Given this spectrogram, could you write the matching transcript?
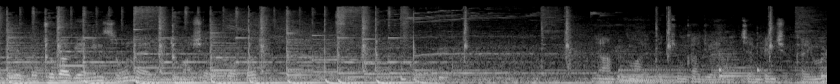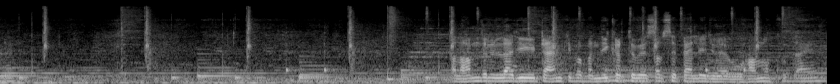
ये बच्चों का गेमिंग जोन है यहाँ माशाल्लाह प्रॉपर चैम्पियनशिप का इवेंट है। अल्हम्दुलिल्लाह जी टाइम की पाबंदी करते हुए सबसे पहले जो है वो हम खुद आए हैं।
